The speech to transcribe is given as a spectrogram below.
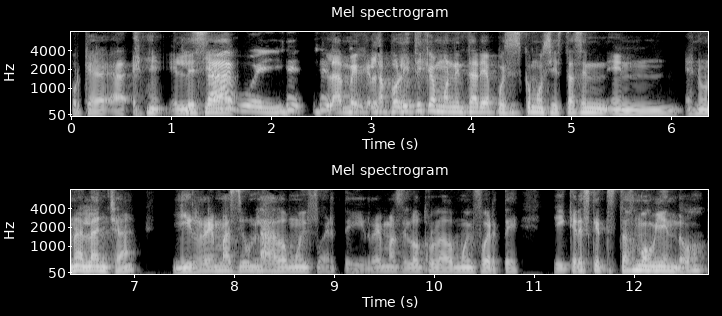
porque a- a- él quizá, decía, güey. la, la política monetaria, pues es como si estás en, en, en una lancha y remas de un lado muy fuerte y remas del otro lado muy fuerte y crees que te estás moviendo,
